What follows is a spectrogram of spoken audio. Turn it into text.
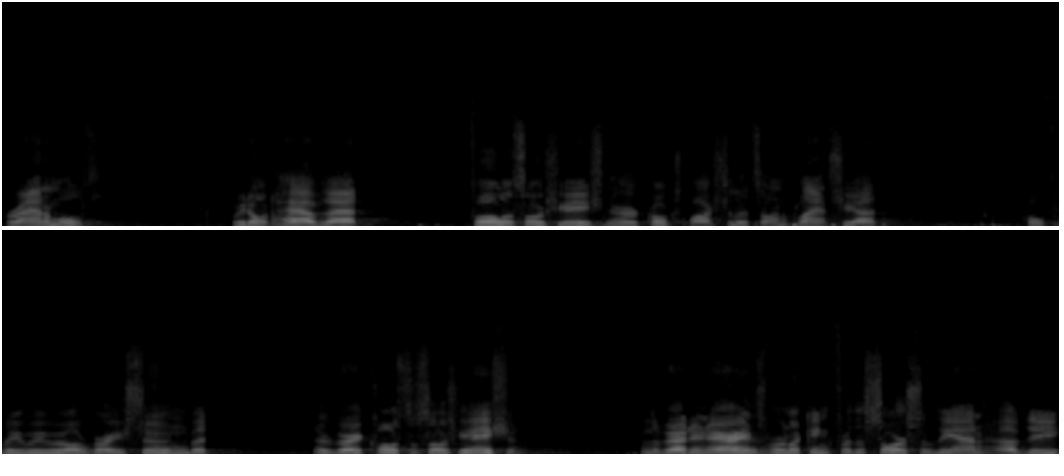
for animals. We don't have that full association or Koch's postulates on plants yet. Hopefully, we will very soon, but there's a very close association. And the veterinarians were looking for the source of the, of the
